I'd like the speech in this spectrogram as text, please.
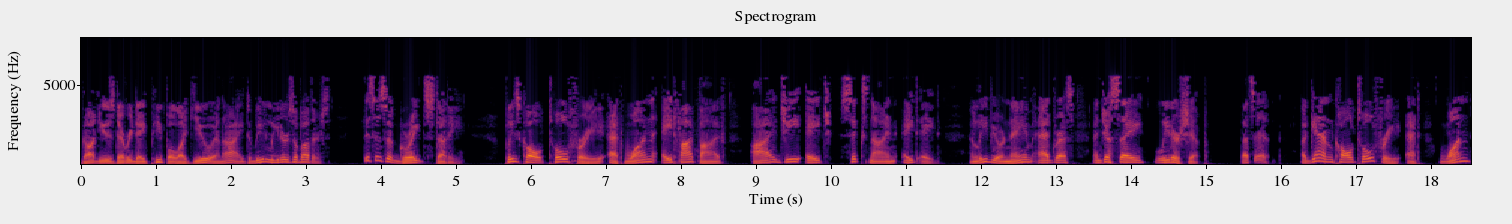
God used everyday people like you and I to be leaders of others. This is a great study. Please call toll free at 1 855 IGH 6988 and leave your name, address, and just say leadership. That's it. Again, call toll free at 1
